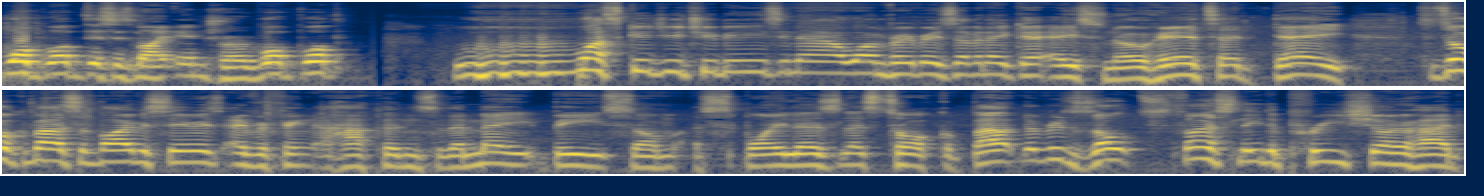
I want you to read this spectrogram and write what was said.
Wob wob, this is my intro. Wob wob. What's good YouTube easy now, 1337 aka Snow here today to talk about Survivor Series, everything that happened, so there may be some spoilers. Let's talk about the results. Firstly, the pre-show had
